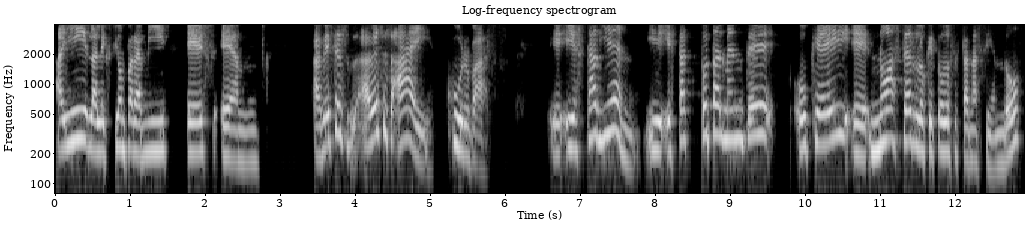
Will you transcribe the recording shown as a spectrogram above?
ahí la lección para mí es, em, a, veces, a veces hay curvas y, está bien y está totalmente ok eh, no hacer lo que todos están haciendo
